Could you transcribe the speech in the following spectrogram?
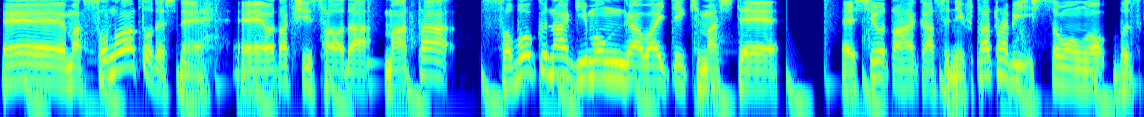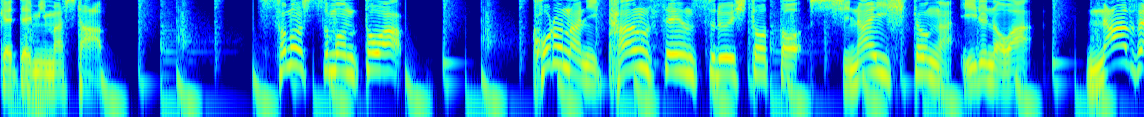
えーまあ、その後ですね、えー私澤田また素朴な疑問が湧いてきまして、え塩田博士に再び質問をぶつけてみました。その質問とはコロナに感染する人としない人がいるのはなぜ？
